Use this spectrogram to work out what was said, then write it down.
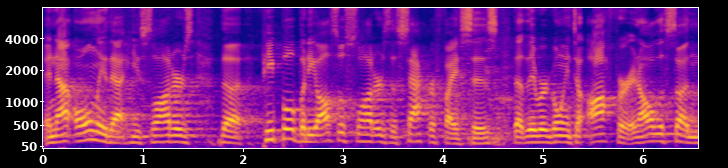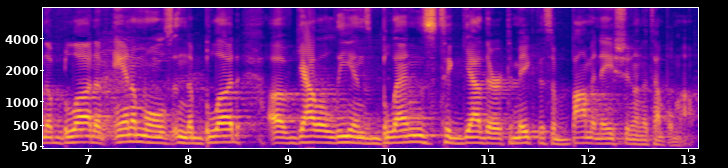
And not only that, he slaughters the people, but he also slaughters the sacrifices that they were going to offer. And all of a sudden, the blood of animals and the blood of Galileans blends together to make this abomination on the Temple Mount.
